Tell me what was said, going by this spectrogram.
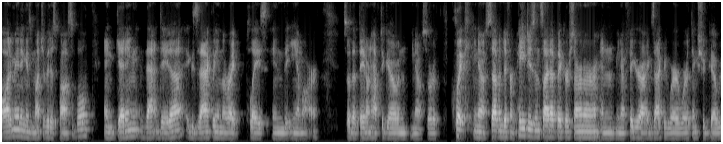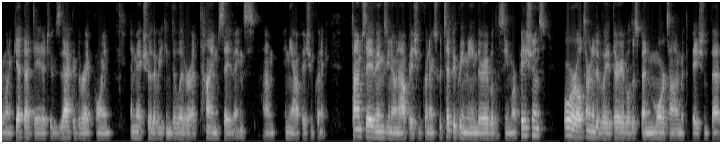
automating as much of it as possible, and getting that data exactly in the right place in the EMR so that they don't have to go and, you know, sort of click, you know, seven different pages inside Epic or Cerner and, you know, figure out exactly where, where things should go. We want to get that data to exactly the right point and make sure that we can deliver a time savings um, in the outpatient clinic. Time savings, you know, in outpatient clinics would typically mean they're able to see more patients or alternatively, they're able to spend more time with the patient that,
